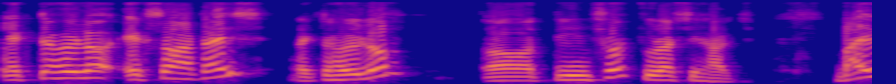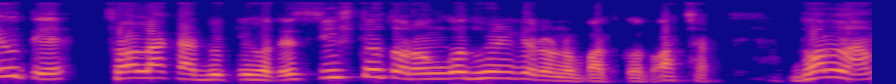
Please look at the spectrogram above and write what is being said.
একটা হইল একশো আঠাইশ একটা হইল তিনশো চুরাশি হার্জ বায়ুতে শলাকা দুটি হতে সৃষ্ট তরঙ্গ দৈর্ঘ্যের অনুপাত কত? আচ্ছা ধরলাম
